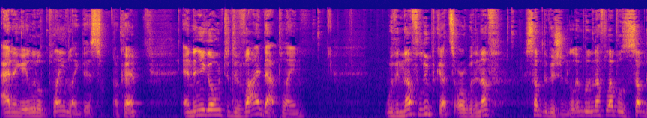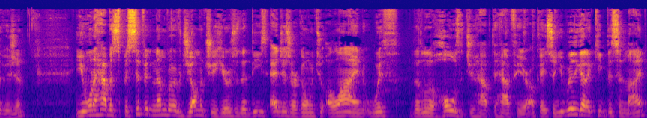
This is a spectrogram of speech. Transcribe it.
adding a little plane like this, okay? And then you're going to divide that plane with enough loop cuts or with enough subdivision, with enough levels of subdivision. You want to have a specific number of geometry here so that these edges are going to align with the little holes that you have to have here. Okay, so you really got to keep this in mind.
